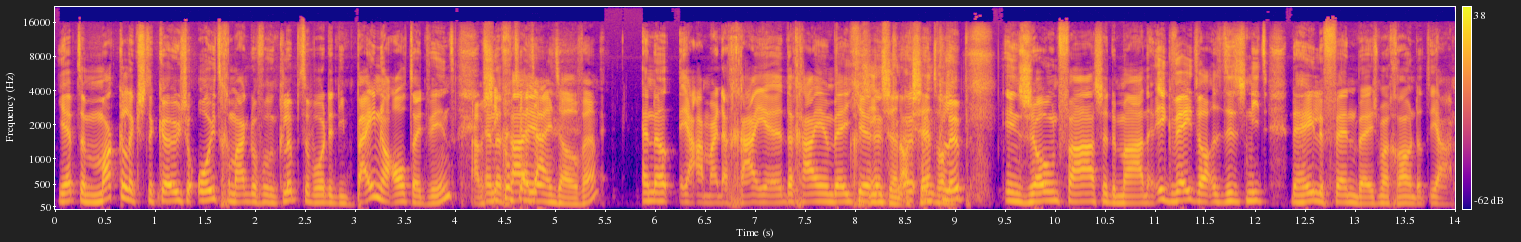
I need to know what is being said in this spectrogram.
Je hebt de makkelijkste keuze ooit gemaakt door voor een club te worden die bijna altijd wint. Nou, misschien en dan komt ga hij uit je, Eindhoven, hè? En dan, ja, maar dan ga je, dan ga je een beetje Gezien een, accent een was- club in zo'n fase de maanden. Ik weet wel, dit is niet de hele fanbase, maar gewoon dat, ja,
